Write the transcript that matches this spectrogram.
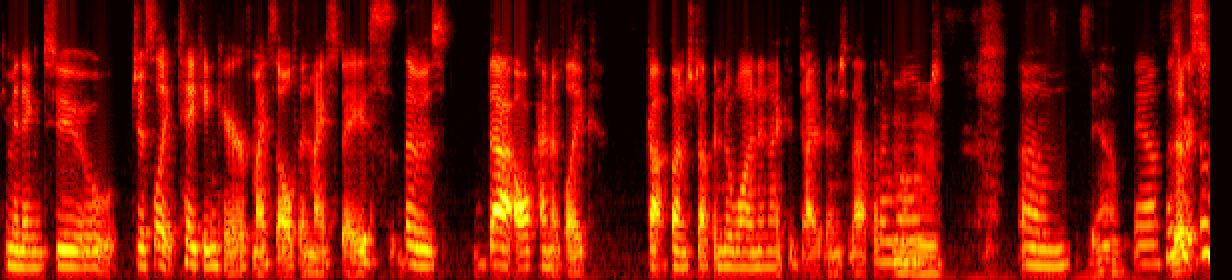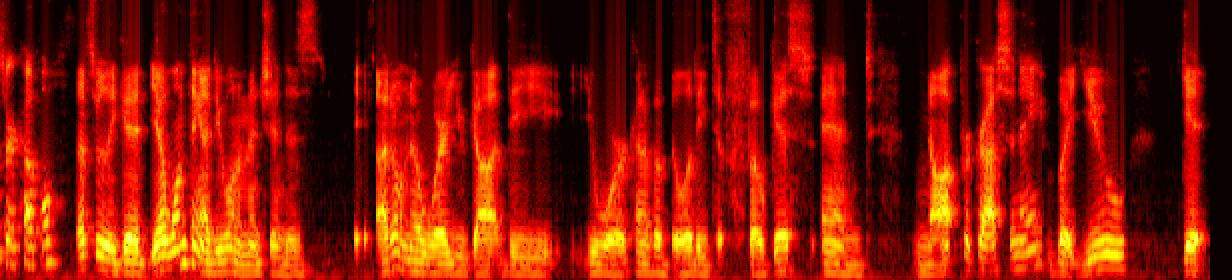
committing to just like taking care of myself and my space. Those that all kind of like got bunched up into one and I could dive into that, but I won't. Um Yeah. yeah, those That's- are those are a couple. That's really good. Yeah, one thing I do want to mention is I don't know where you got the your kind of ability to focus and not procrastinate, but you get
